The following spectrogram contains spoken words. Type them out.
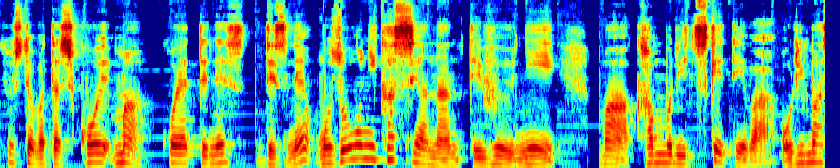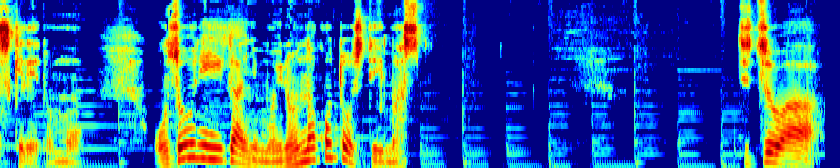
そして私、こう、まあ、こうやってね、ですね、お雑煮かすやなんていうふうに、まあ、冠つけてはおりますけれども、お雑煮以外にもいろんなことをしています。実は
